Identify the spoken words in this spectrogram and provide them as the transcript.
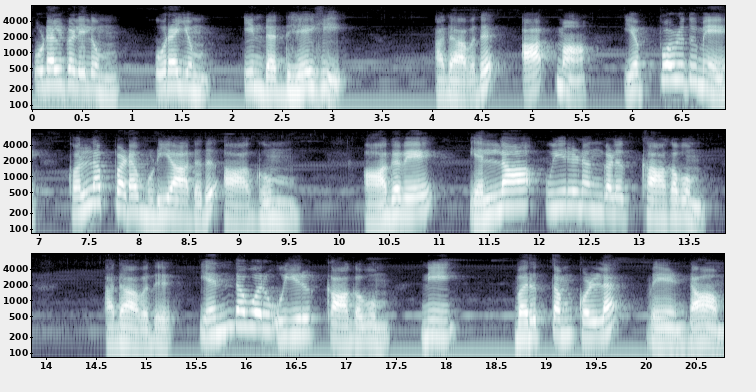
உடல்களிலும் உறையும் இந்த தேகி அதாவது ஆத்மா எப்பொழுதுமே கொல்லப்பட முடியாதது ஆகும். ஆகவே எல்லா உயிரினங்களுக்காகவும் அதாவது எந்த ஒரு உயிருக்காகவும் நீ வருத்தம் கொள்ள வேண்டாம்.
